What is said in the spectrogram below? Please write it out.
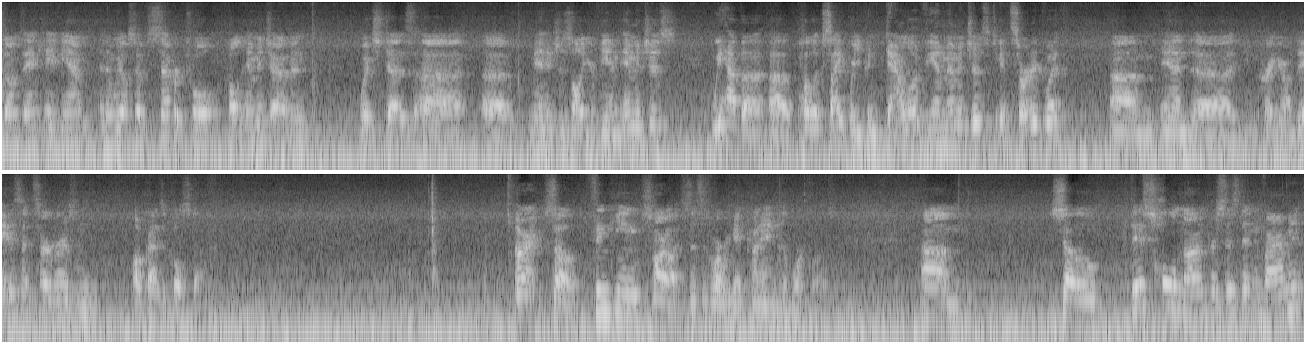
zones and KVM. And then we also have a separate tool called Image Admin, which does uh, uh, manages all your VM images. We have a, a public site where you can download VM images to get started with. Um, and uh, you can create your own dataset servers and all kinds of cool stuff. All right, so thinking SmartOS. This is where we get kind of into the workflows. Um, so this whole non-persistent environment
